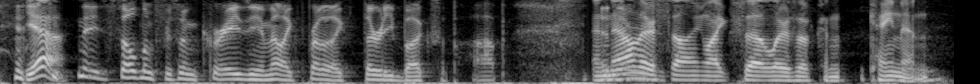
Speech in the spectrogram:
yeah, They sold them for some crazy amount, like probably like thirty bucks a pop. and, And now they're was- selling like Settlers of Can- Canaan.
